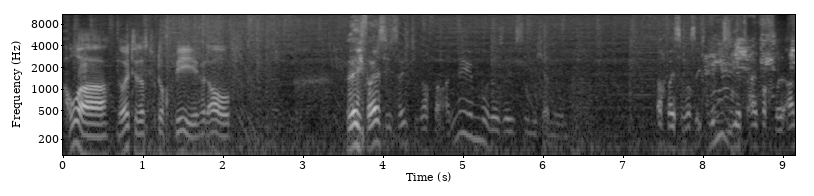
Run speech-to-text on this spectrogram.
Aua, Leute, das tut doch weh. Hört auf. Ich weiß nicht, soll ich die Waffe annehmen oder soll ich sie nicht annehmen? Ach, weißt du was, ich nehme sie jetzt einfach mal an.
